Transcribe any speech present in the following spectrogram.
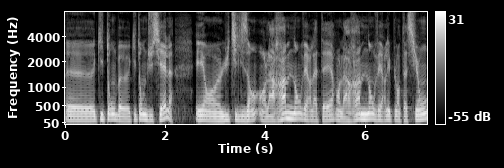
euh, qui tombe qui tombe du ciel et en l'utilisant, en la ramenant vers la terre, en la ramenant vers les plantations,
